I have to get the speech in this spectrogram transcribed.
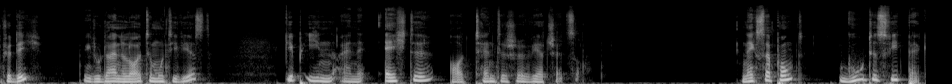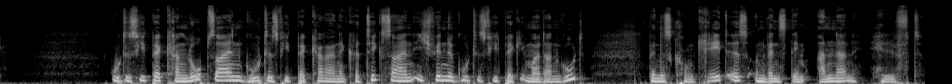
für dich, wie du deine Leute motivierst. Gib ihnen eine echte, authentische Wertschätzung. Nächster Punkt, gutes Feedback. Gutes Feedback kann Lob sein, gutes Feedback kann eine Kritik sein. Ich finde gutes Feedback immer dann gut, wenn es konkret ist und wenn es dem anderen hilft.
